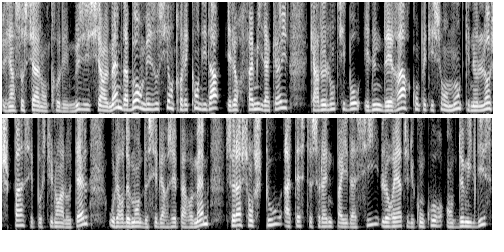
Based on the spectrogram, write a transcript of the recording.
Lien social entre les musiciens eux-mêmes d'abord, mais aussi entre les candidats et leurs familles d'accueil, car le Long Thibault est l'une des rares compétitions au monde qui ne loge pas ses postulants à l'hôtel ou leur demande de s'héberger par eux-mêmes. Cela change tout, atteste Solène Païdassi, du concours en 2010.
